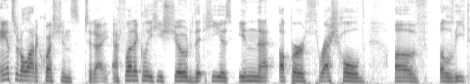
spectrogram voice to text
answered a lot of questions today. Athletically, he showed that he is in that upper threshold of elite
